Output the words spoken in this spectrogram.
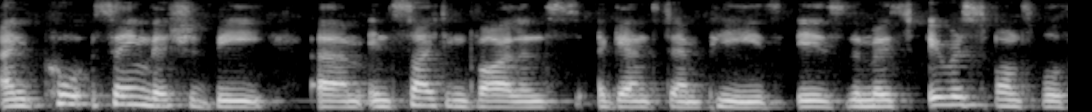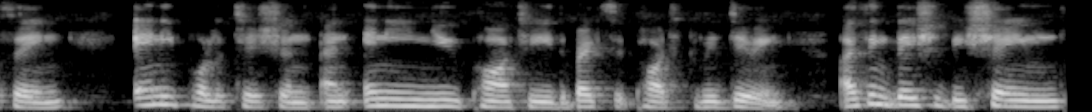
And co- saying there should be um, inciting violence against MPs is the most irresponsible thing any politician and any new party, the Brexit Party, can be doing. I think they should be shamed.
